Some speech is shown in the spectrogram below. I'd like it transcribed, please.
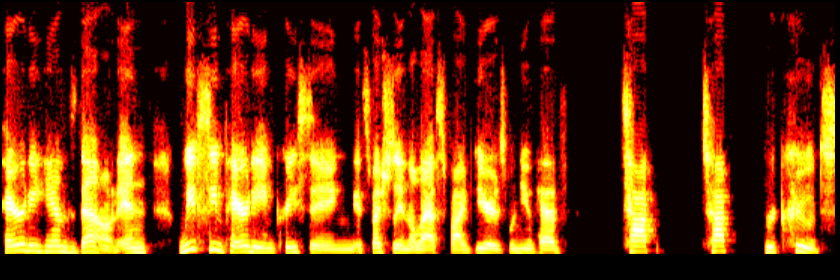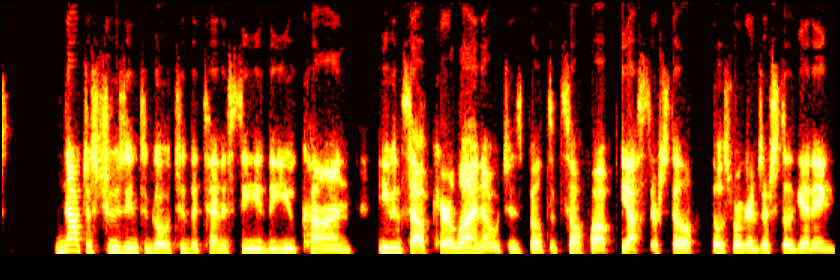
parity, hands down, and we've seen parity increasing, especially in the last five years when you have top top recruits not just choosing to go to the Tennessee, the UConn, even South Carolina, which has built itself up. Yes, they're still those programs are still getting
